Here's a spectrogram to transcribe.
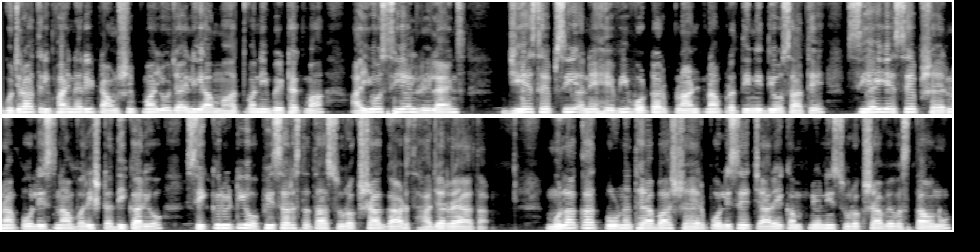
ગુજરાત રિફાઇનરી ટાઉનશીપમાં યોજાયેલી આ મહત્વની બેઠકમાં આઈઓસીએલ રિલાયન્સ જીએસએફસી અને હેવી વોટર પ્લાન્ટના પ્રતિનિધિઓ સાથે સીઆઈએસએફ શહેરના પોલીસના વરિષ્ઠ અધિકારીઓ, સિક્યુરિટી ઓફિસર્સ તથા સુરક્ષા ગાર્ડ્સ હાજર રહ્યા હતા. મુલાકાત પૂર્ણ થયા બાદ શહેર પોલીસે ચારેય કંપનીઓની સુરક્ષા વ્યવસ્થાઓનું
